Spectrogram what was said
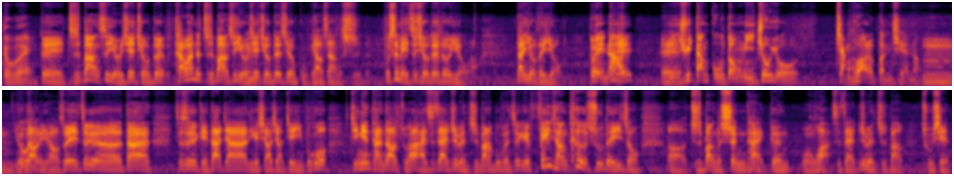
对不对？对，职棒是有一些球队，台湾的职棒是有一些球队是有股票上市的，不是每支球队都有了，但有的有。对，那你去当股东，你就有。讲话的本钱了、啊？嗯，有道理哈、哦。所以这个当然这是给大家一个小小建议。不过今天谈到主要还是在日本职棒的部分，这个非常特殊的一种呃职棒的生态跟文化是在日本职棒出现的。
